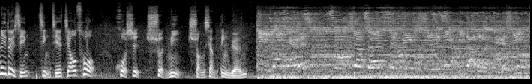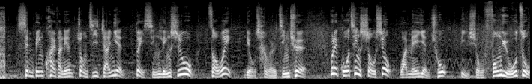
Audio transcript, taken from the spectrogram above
顺利队形进阶交错，或是顺逆双向定圆。宪兵快反连重击展演，队形零失误，走位流畅而精确。为了国庆首秀完美演出，弟兄风雨无阻，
